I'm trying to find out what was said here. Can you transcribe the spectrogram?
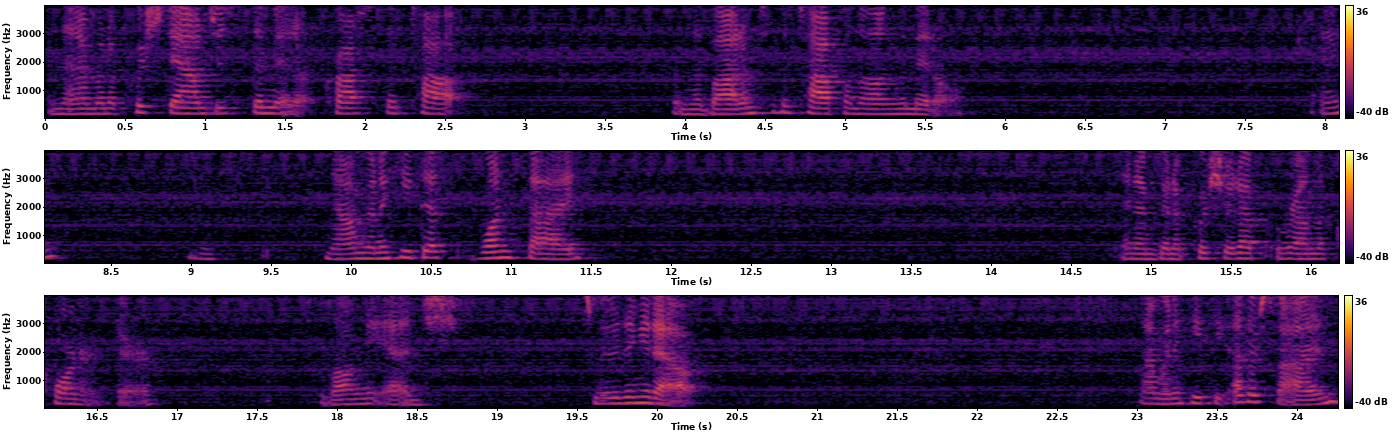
And then I'm going to push down just the middle across the top from the bottom to the top along the middle. Okay? Now I'm going to heat that one side and I'm going to push it up around the corner there along the edge smoothing it out. Now I'm going to heat the other side.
